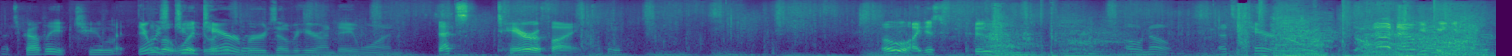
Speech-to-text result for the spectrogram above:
That's probably too much. There What was two wood? Do I have terror birds over here on day one. That's terrifying. Oh, I just pooed. Oh no, that's a terror. bird. Oh no! Oh, oh, you can get-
